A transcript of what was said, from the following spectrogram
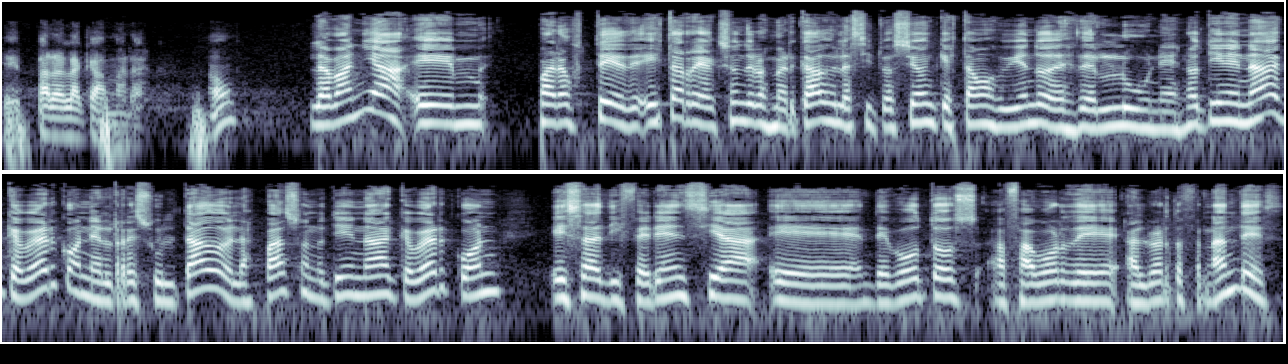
eh, para la Cámara. ¿no? Labaña, em, para usted, esta reacción de los mercados de la situación que estamos viviendo desde el lunes, ¿no tiene nada que ver con el resultado de las pasos, no tiene nada que ver con esa diferencia eh, de votos a favor de Alberto Fernández?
